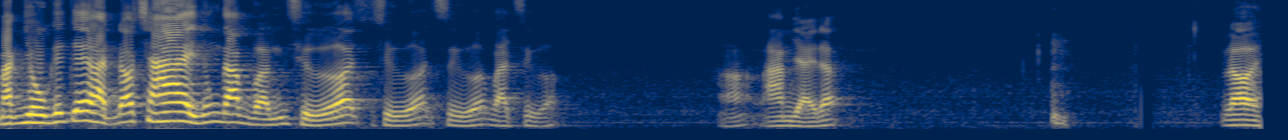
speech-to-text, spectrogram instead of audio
Mặc dù cái kế hoạch đó sai chúng ta vẫn sửa sửa sửa và sửa. Đó, làm vậy đó. Rồi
